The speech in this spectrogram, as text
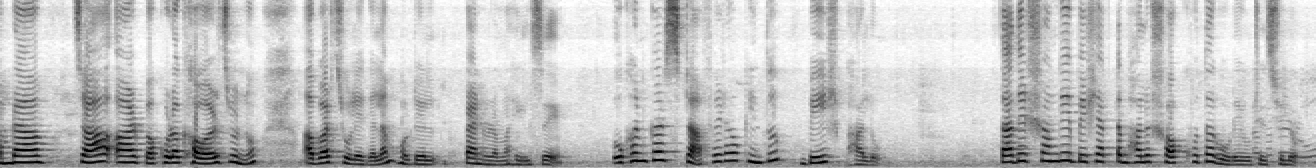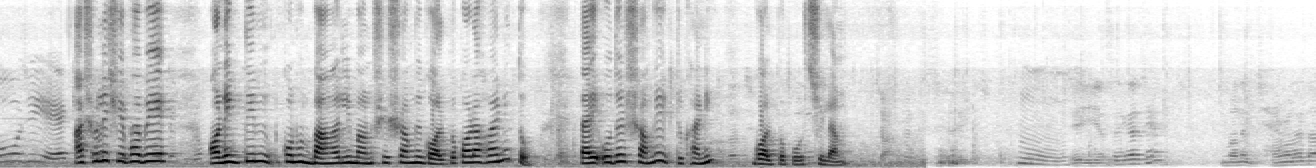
আমরা চা আর পকোড়া খাওয়ার জন্য আবার চলে গেলাম হোটেল প্যানোরামা হিলসে। ওখানকার স্টাফেরাও কিন্তু বেশ ভালো। তাদের সঙ্গে বেশ একটা ভালো সখ্যতা গড়ে উঠেছিল। আসলে সেভাবে অনেক দিন কোনো বাঙালি মানুষের সঙ্গে গল্প করা হয়নি তো তাই ওদের সঙ্গে একটুখানি গল্প করছিলাম। মানে ঝামেলাটা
